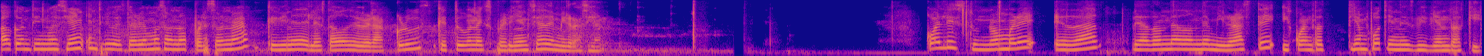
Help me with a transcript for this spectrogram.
A continuación entrevistaremos a una persona que viene del estado de Veracruz que tuvo una experiencia de migración. ¿Cuál es tu nombre, edad, de a dónde a dónde migraste y cuánto tiempo tienes viviendo aquí?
